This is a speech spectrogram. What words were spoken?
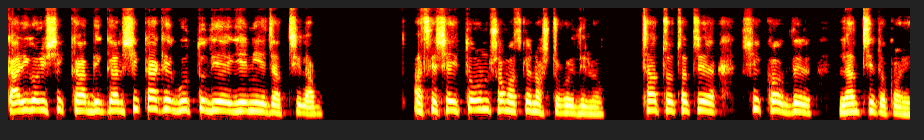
কারিগরি শিক্ষা, বিজ্ঞান শিক্ষাকে গুরুত্ব দিয়ে এগিয়ে নিয়ে যাচ্ছিলাম। আজকে সেই তরুণ সমাজকে নষ্ট করে দিল। ছাত্রছাত্রী, শিক্ষকদের লাঞ্ছিত করে।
